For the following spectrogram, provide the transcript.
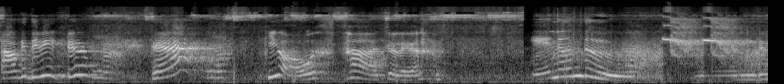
আমাকে দিবি একটু? হ্যাঁ? কি অবস্থা? চলে গেল। এ নন্দু। নন্দু।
